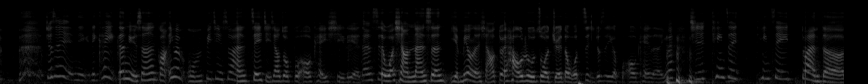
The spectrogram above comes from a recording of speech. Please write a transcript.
就是你你可以跟女生光，因为我们毕竟虽然这一集叫做不 OK 系列，但是我想男生也没有人想要对号入座，觉得我自己就是一个不 OK 的人，因为其实听这。听这一段的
